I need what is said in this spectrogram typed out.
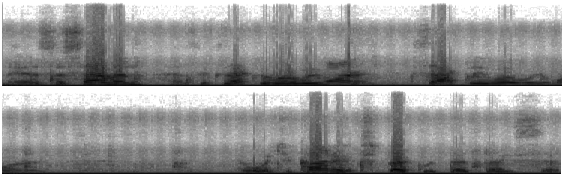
There's the 7. That's exactly what we wanted. Exactly what we wanted. And what you kind of expect with that dice set.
